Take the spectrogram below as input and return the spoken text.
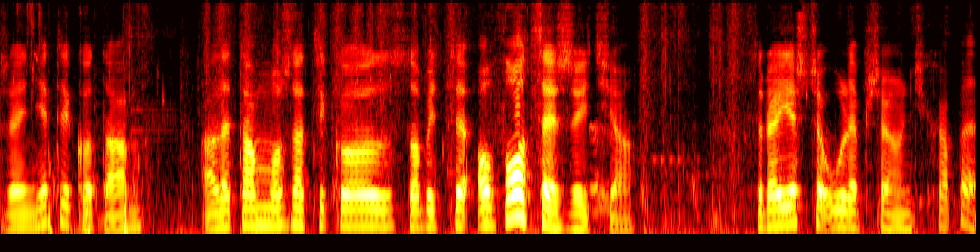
że nie tylko tam, ale tam można tylko zdobyć te owoce życia, które jeszcze ulepszają ci HP.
